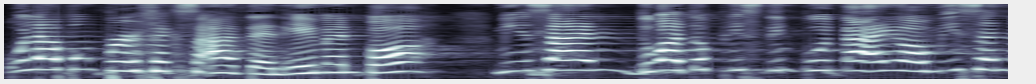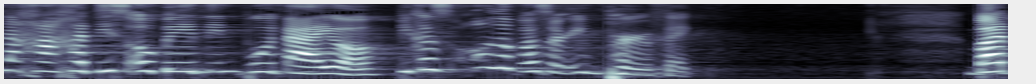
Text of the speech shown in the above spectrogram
Wala pong perfect sa atin. Amen po? Minsan, dumadaplis din po tayo. Minsan, nakaka-disobey din po tayo. Because all of us are imperfect. But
